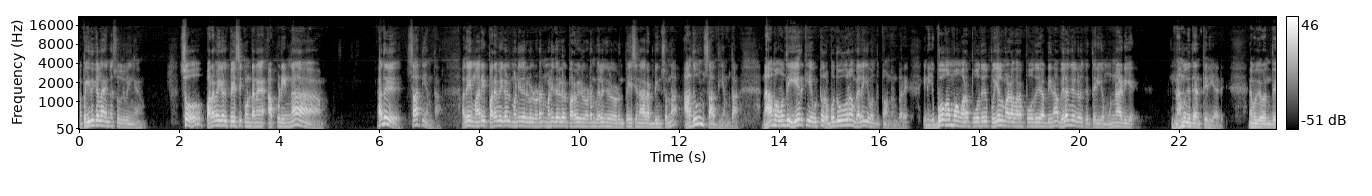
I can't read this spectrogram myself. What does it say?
அப்போ இதுக்கெல்லாம் என்ன சொல்லுவீங்க? ஸோ பறவைகள் பேசிக்கொண்டன அப்படின்னா அது சாத்தியம்தான். அதே மாதிரி பறவைகள் மனிதர்களுடன் மனிதர்கள் பறவைகளுடன் விலங்குகளுடன் பேசினார் அப்படின்னு சொன்னால் அதுவும் சாத்தியம்தான். நாம் வந்து இயற்கையை விட்டு ரொம்ப தூரம் விலகி வந்துட்டோம் நண்பர். இன்றைக்கி பூகம்பம் வரப்போகுது புயல் மழை வரப்போகுது அப்படின்னா விலங்குகளுக்கு தெரியும் முன்னாடியே. நமக்கு தான் தெரியாது. நமக்கு வந்து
